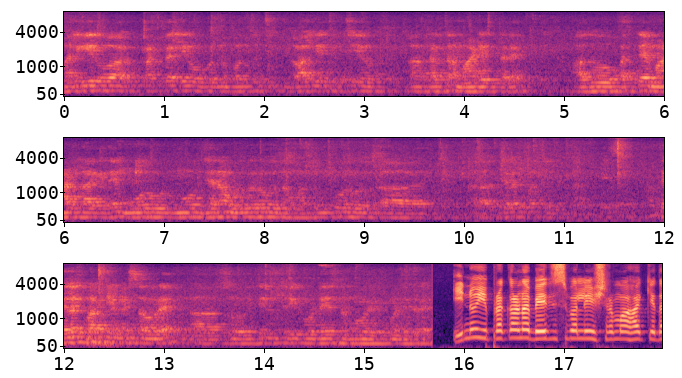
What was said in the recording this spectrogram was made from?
ಮಲಗಿರುವ ಟ್ರಕ್ಕಲ್ಲಿ ಒಬ್ಬರನ್ನು ಬಂದು ಕಾಲ್ಗೆ ಚುಚ್ಚಿ ಕಳ್ತನ ಮಾಡಿರ್ತಾರೆ. ಅದು ಪತ್ತೆ ಮಾಡಲಾಗಿದೆ. ಮೂರು ಮೂರು ಜನ ಹುಡುಗರು ನಮ್ಮ ತುಮಕೂರು ತೆಲಕ್ಪತಿ ತೆಲಕ್ಪಾಕ್ ಲಿಮಿಟ್ಸ್ ಅವರೇ so within three four days ಇಟ್ಕೊಂಡಿದ್ದಾರೆ ಇನ್ನು ಈ ಪ್ರಕರಣ ಭೇದಿಸುವಲ್ಲಿ ಶ್ರಮ ಹಾಕಿದ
